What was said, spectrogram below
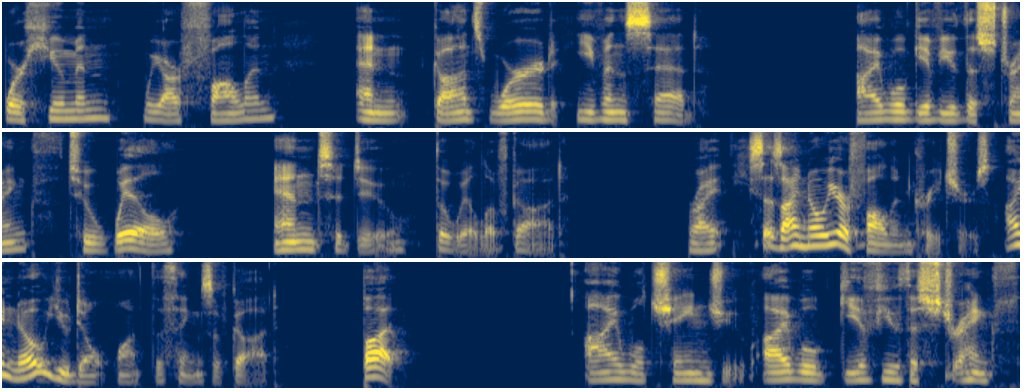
We're human, we are fallen, and God's word even said, I will give you the strength to will and to do the will of God. Right? He says, I know you're fallen creatures. I know you don't want the things of God. But I will change you. I will give you the strength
